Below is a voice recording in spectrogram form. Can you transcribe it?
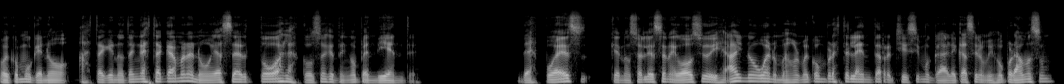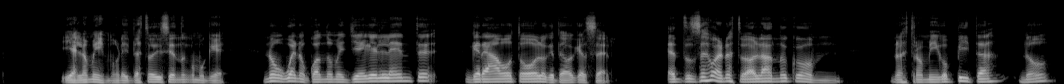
fue como que no, hasta que no tenga esta cámara no voy a hacer todas las cosas que tengo pendiente. Después que no salió ese negocio, dije, ay no, bueno, mejor me compré este lente rechísimo que vale casi lo mismo por Amazon. Y es lo mismo, ahorita estoy diciendo como que, no, bueno, cuando me llegue el lente, grabo todo lo que tengo que hacer. Entonces, bueno, estuve hablando con nuestro amigo Pita, ¿no?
